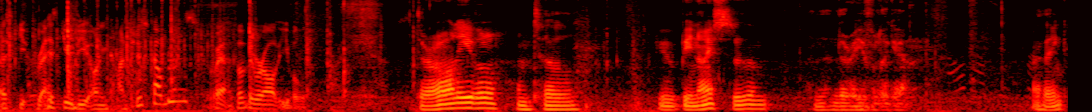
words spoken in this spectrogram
Rescue, rescue the unconscious goblins? Oh, Wait, I thought they were all evil. They're all evil until you be nice to them, and then they're evil again. I think.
